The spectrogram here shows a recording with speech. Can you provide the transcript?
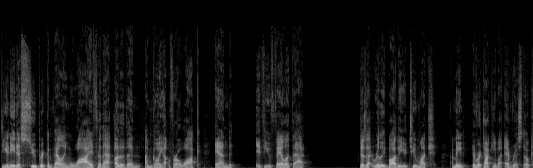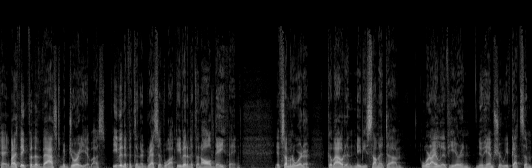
Do you need a super compelling why for that other than I'm going out for a walk? And if you fail at that, does that really bother you too much? I mean, if we're talking about Everest, okay. But I think for the vast majority of us, even if it's an aggressive walk, even if it's an all day thing, if someone were to go out and maybe summit um, where I live here in New Hampshire, we've got some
